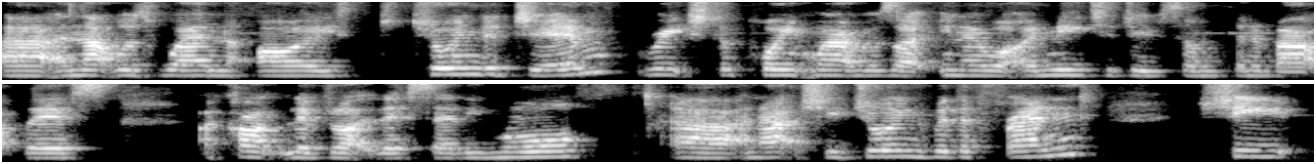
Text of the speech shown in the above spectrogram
uh, and that was when I joined a gym, reached the point where I was like, you know what, I need to do something about this. I can't live like this anymore, uh, and I actually joined with a friend she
